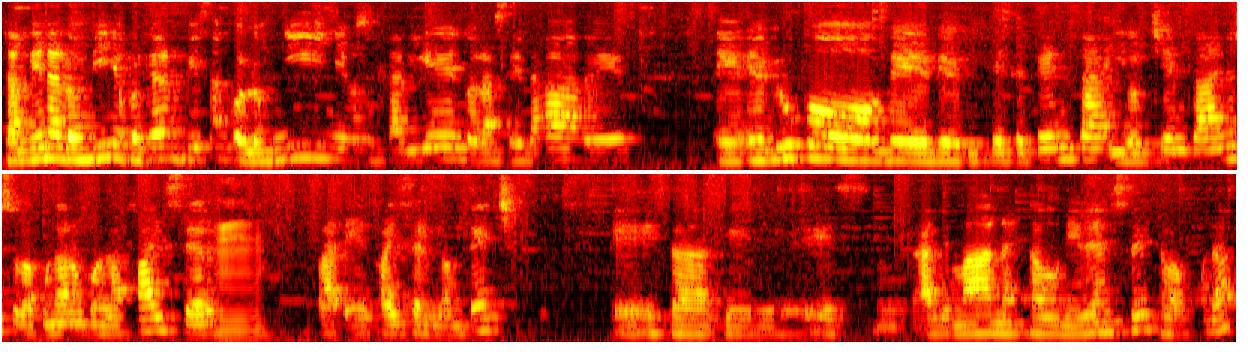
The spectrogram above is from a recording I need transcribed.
también a los niños, porque ahora empiezan con los niños, está viendo las edades. Eh, el grupo de, de, 70 y 80 años se vacunaron con la Pfizer, mm. eh, Pfizer BioNTech, eh, esta que es alemana, estadounidense, esta vacuna.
